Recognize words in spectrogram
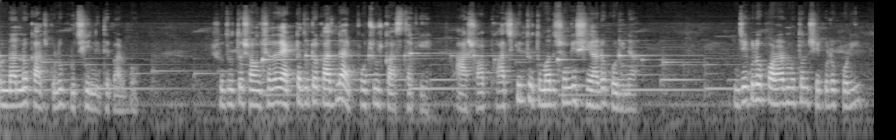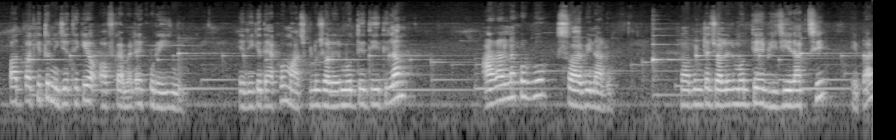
অন্যান্য কাজগুলো গুছিয়ে নিতে পারব। শুধু তো সংসারের একটা দুটো কাজ না প্রচুর কাজ থাকে, আর সব কাজ কিন্তু তোমাদের সঙ্গে শেয়ারও করি না। যেগুলো করার মতন সেগুলো করি। বাদ বাকি তো নিজে থেকে অফ ক্যামেরায় করেই নিই এদিকে দেখো মাছগুলো জলের মধ্যে দিয়ে দিলাম। আর রান্না করব সয়াবিন আলু। সয়াবিনটা জলের মধ্যে ভিজিয়ে রাখছি। এবার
